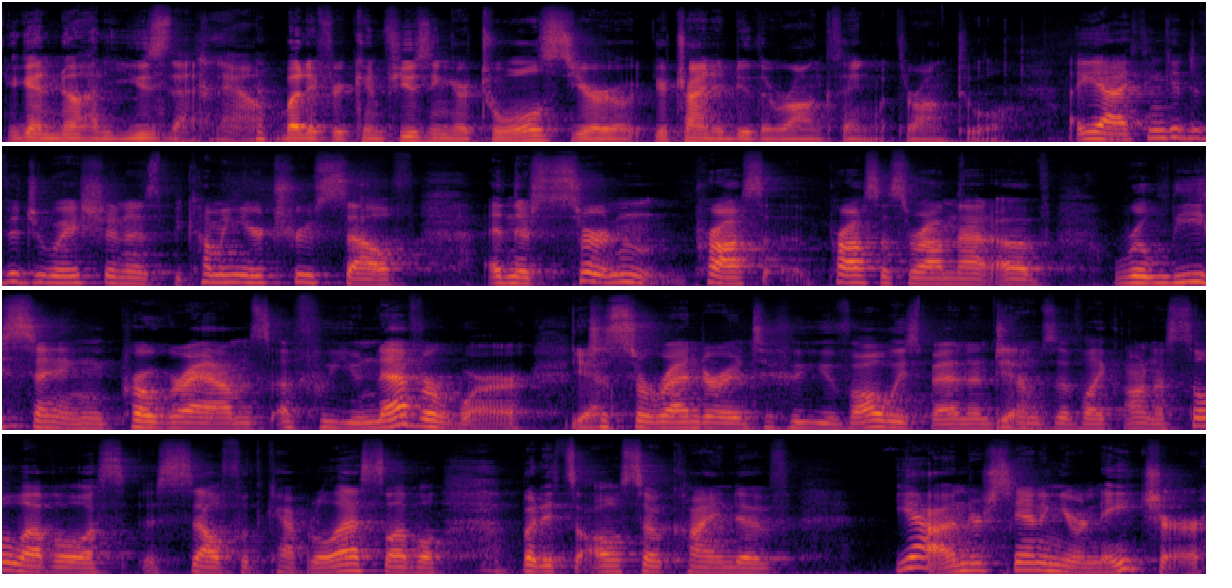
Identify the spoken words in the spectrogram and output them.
you're gonna know how to use that now. but if you're confusing your tools, you're you're trying to do the wrong thing with the wrong tool. Yeah, I think individuation is becoming your true self, and there's a certain process process around that of releasing programs of who you never were Yeah. to surrender into who you've always been in Yeah. terms of like on a soul level, a self with a capital S level, but it's also kind of yeah, understanding your nature.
